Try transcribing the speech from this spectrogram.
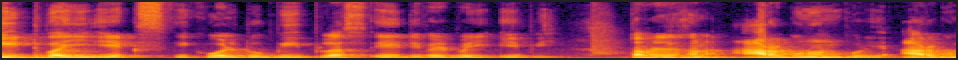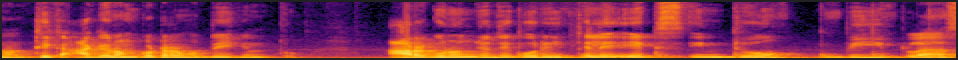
eight by x equal to b plus a divide by a b তো আমরা যখন আর গুণন করি আর গুণন, ঠিক আগের অঙ্কটার মতোই কিন্তু। আর গুণন যদি করি, তাহলে x into b plus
